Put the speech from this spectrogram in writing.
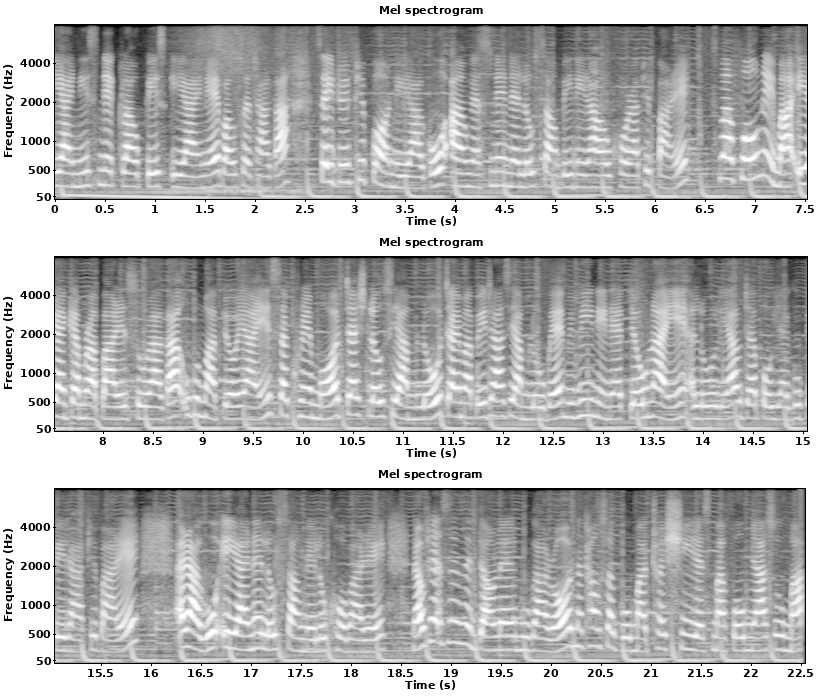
AI နည်းစနစ် cloud based AI နဲ့ပေါင်းစပ်ထားကစိတ်တွင်းဖြစ်ပေါ်နေတာကိုအယုံငယ်စနစ်နဲ့လှုပ်ဆောင်ပေးနေတာကိုခေါ်တာဖြစ်ပါတယ်။ smartphone တွေမှာ AI ကင်မရာပါတယ်ဆိုတာကဥပမာပြောရရင် screen mode touch လုပ်စရာမလိုတိုင်မှာပေးထားစရာမလိုပဲမိမိအနေနဲ့ပြုံးလိုက်ရင်အလိုလျောက်ဓာတ်ပုံရိုက်ကူးပေးတာဖြစ်ပါတယ်။အဲ့ဒါကို AI နဲ့လှုပ်ဆောင်တယ်လို့ခေါ်ပါတယ်။နောက်ထပ်အဆင့်ဆင့်ပြောင်းလဲမှုကတော့2019မှာထွက်ရှိတဲ့ smartphone များစုမှာ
